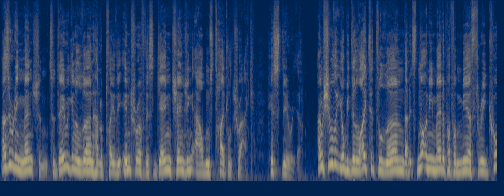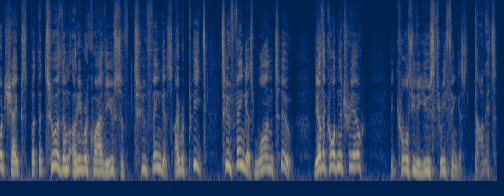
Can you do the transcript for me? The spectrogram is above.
As already mentioned, today we're going to learn how to play the intro of this game-changing album's title track, Hysteria. I'm sure that you'll be delighted to learn that it's not only made up of a mere three chord shapes, but that two of them only require the use of two fingers. I repeat, two fingers, one, two. The other chord in the trio? It calls you to use three fingers, darn it.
